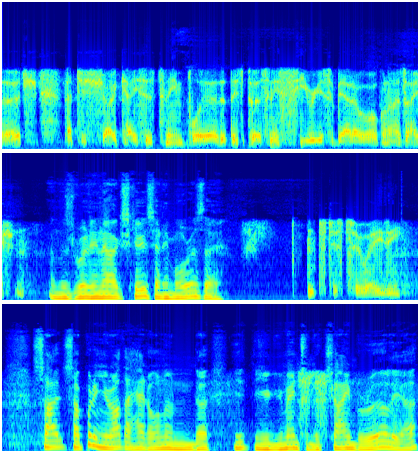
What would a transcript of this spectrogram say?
their that just showcases to the employer that this person is serious about our organisation. And there's really no excuse anymore, is there? It's just too easy. So, so putting your other hat on, and uh, you, you mentioned the chamber earlier.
